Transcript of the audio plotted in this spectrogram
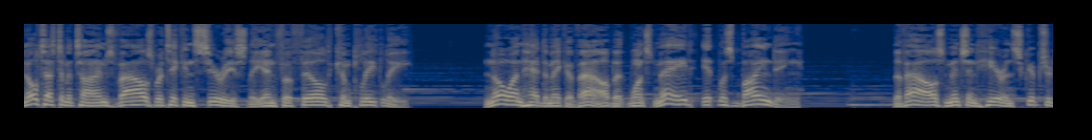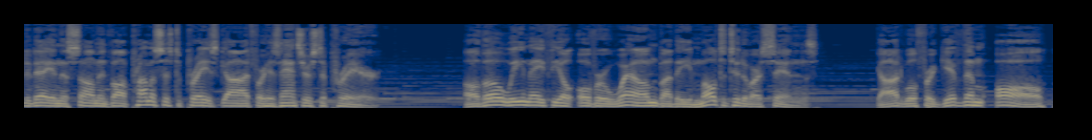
In Old Testament times, vows were taken seriously and fulfilled completely. No one had to make a vow, but once made, it was binding. The vows mentioned here in Scripture today in this psalm involve promises to praise God for His answers to prayer. Although we may feel overwhelmed by the multitude of our sins, God will forgive them all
